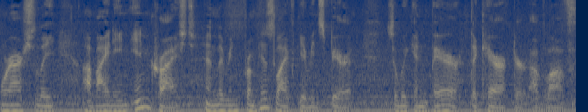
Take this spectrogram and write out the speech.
We're actually abiding in Christ and living from His life giving Spirit so we can bear the character of love.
